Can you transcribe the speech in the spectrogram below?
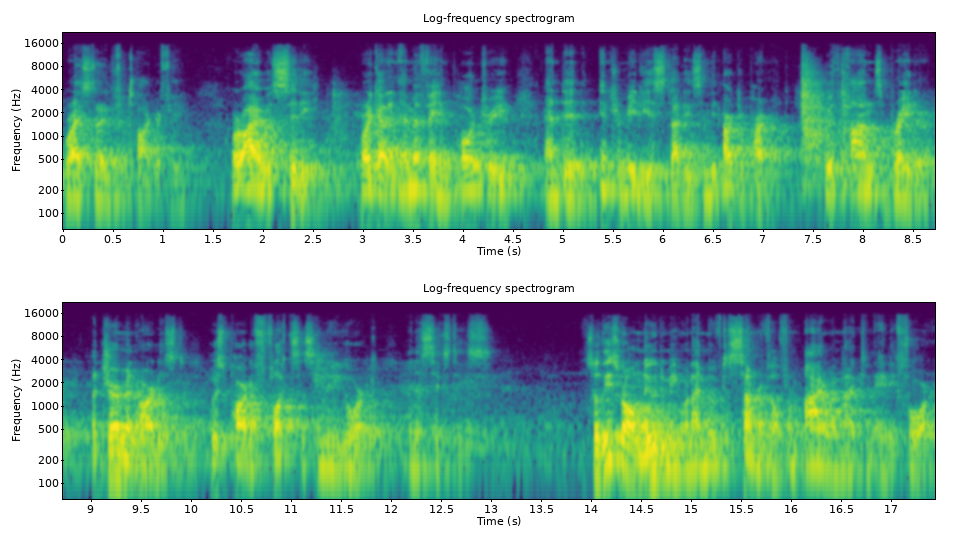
where I studied photography, or Iowa City, where I got an MFA in poetry and did intermediate studies in the art department with Hans Breder, a German artist who was part of Fluxus in New York in the 60s. So these were all new to me when I moved to Somerville from Iowa in 1984.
